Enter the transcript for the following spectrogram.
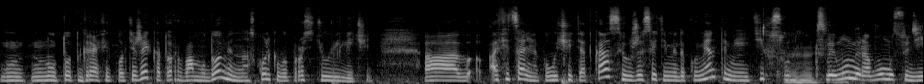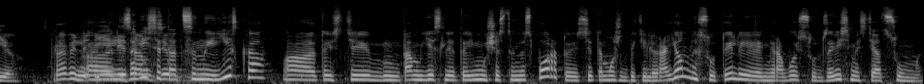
ну, тот график платежей, который вам удобен, насколько вы просите увеличить. А, официально получить отказ и уже с этими документами идти в суд. К своему мировому судье. Правильно? А, Или там, Зависит где- от цены иска. а, То есть там, если это имущественный спор, то есть это может быть или районный суд, или мировой суд, в зависимости от суммы.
